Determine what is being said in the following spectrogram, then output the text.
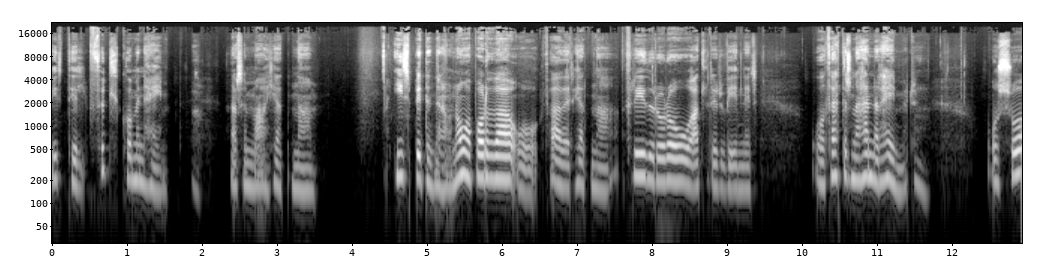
býr til fullkomin heim ja. þar sem að hérna Ísbytindin hafa nóg að borða og það er hérna fríður og ró og allir eru vinir og þetta er svona hennar heimur. Mm. Og svo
